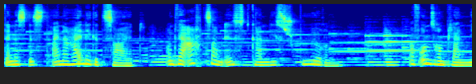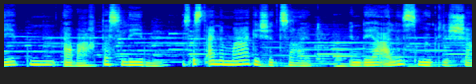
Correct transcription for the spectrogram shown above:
denn es ist eine heilige Zeit und wer achtsam ist, kann dies spüren. Auf unserem Planeten erwacht das Leben. Es ist eine magische Zeit, in der alles möglich scheint.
